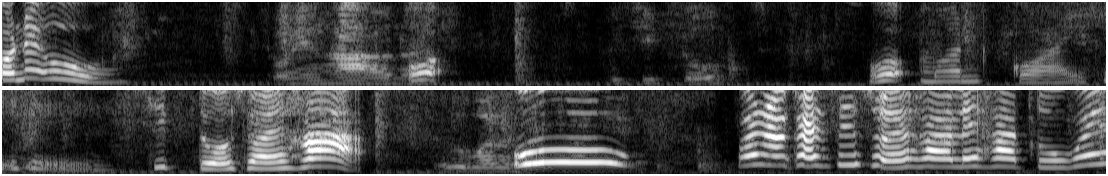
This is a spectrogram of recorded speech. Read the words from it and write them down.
ก่อนได้อูตัวเองห้านะโอ้พี่ชิปตัวโอ้มันกวายสิบตัวซอยห้าเออวันนั้นอู้วันนั้นการซื้อซอยห้าเลยห้าตัวเว้ย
